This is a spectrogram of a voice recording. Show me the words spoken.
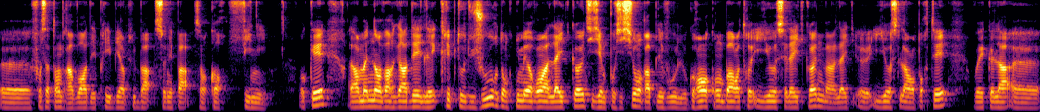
euh, faut s'attendre à avoir des prix bien plus bas. Ce n'est pas encore fini. Ok, alors maintenant on va regarder les cryptos du jour. Donc numéro 1, Litecoin, sixième position. Rappelez-vous le grand combat entre EOS et Litecoin. Ben, EOS l'a emporté. Vous voyez que là, euh,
